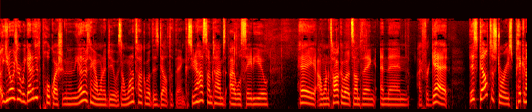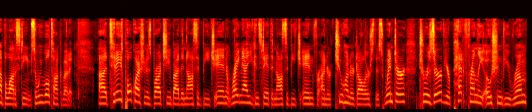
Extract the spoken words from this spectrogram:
uh, you know what, Jared? We got to do the poll question, and then the other thing I want to do is I want to talk about this Delta thing because you know how sometimes I will say to you, "Hey, I want to talk about something," and then I forget. This Delta story is picking up a lot of steam, so we will talk about it. Uh, today's poll question is brought to you by the Nauset Beach Inn. Right now, you can stay at the Nauset Beach Inn for under $200 this winter. To reserve your pet friendly ocean view room,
